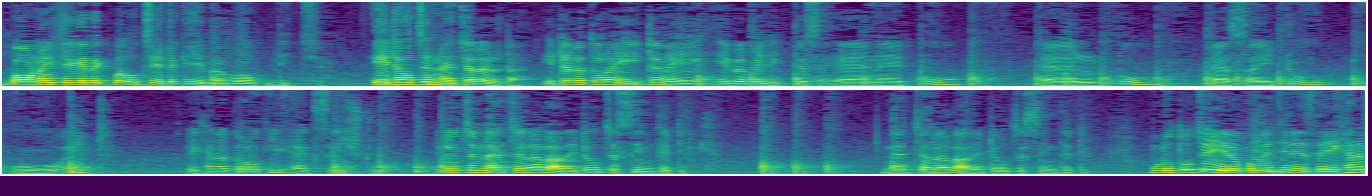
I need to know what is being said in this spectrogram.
বা অনেক জায়গায় দেখবা হচ্ছে এটাকে এভাবেও দিচ্ছে। এটা হচ্ছে ন্যাচারালটা। এটারে ধরো এইটারেই এভাবে লিখতেছে। N A two, L two, S I two O eight এখানে ধরো কি এক্স এইচ টু এটা হচ্ছে ন্যাচারাল আর এটা হচ্ছে সিনথেটিক ন্যাচারাল আর এটা হচ্ছে সিনথেটিক মূলত হচ্ছে এইরকমের জিনিস দেয়। এখানে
